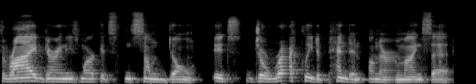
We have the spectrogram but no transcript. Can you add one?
thrive during these markets and some don't? It's directly dependent on their mindset.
